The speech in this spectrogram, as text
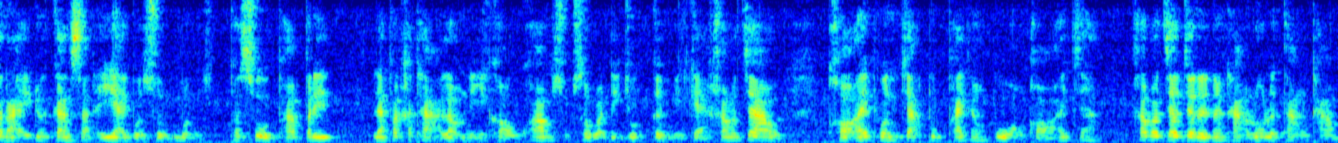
ตรัยด้วยการสาธยายบทสวดมนต์พระสูตรพระปริตและพระคาถาเหล่านี้ขอความสุขสวัสดีจงเกิดมีแก่ข้าพเจ้า ขอให้พ้นจากทุกภัยทั้งปวง ขอให้ข้าพเจ้าเจริญทั้งทางโลกและทางธรรม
